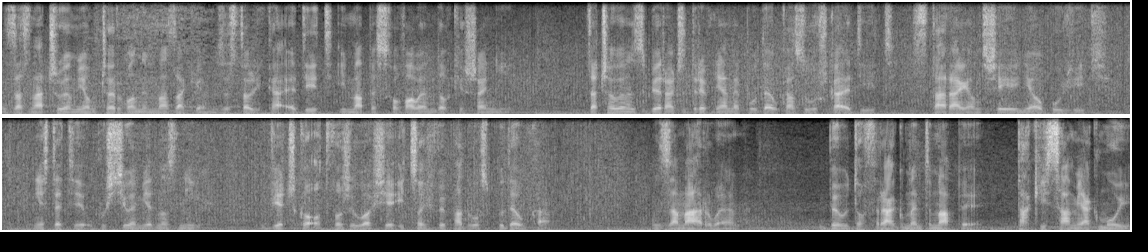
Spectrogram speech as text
Zaznaczyłem ją czerwonym mazakiem ze stolika Edith i mapę schowałem do kieszeni. Zacząłem zbierać drewniane pudełka z łóżka Edith, starając się jej nie obudzić. Niestety upuściłem jedno z nich. Wieczko otworzyło się i coś wypadło z pudełka. Zamarłem. Był to fragment mapy, taki sam jak mój,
